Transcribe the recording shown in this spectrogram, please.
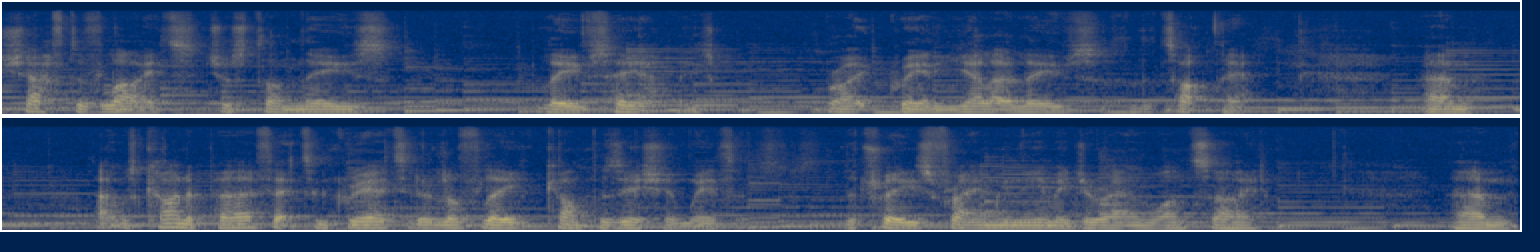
shaft of light just on these leaves here, these bright green and yellow leaves at the top there. Um, that was kind of perfect and created a lovely composition with the trees framing the image around one side. Um,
